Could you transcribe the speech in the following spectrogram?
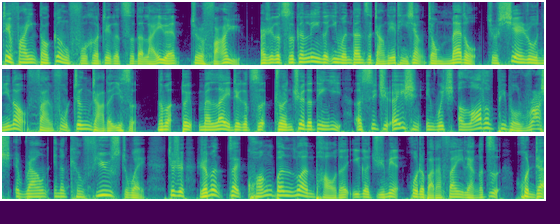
这发音倒更符合这个词的来源，就是法语。而这个词跟另一个英文单词长得也挺像，叫 m e d a l 就是陷入泥淖、反复挣扎的意思。那么，对 melee 这个词准确的定义，a situation in which a lot of people rush around in a confused way，就是人们在狂奔乱跑的一个局面，或者把它翻译两个字，混战。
